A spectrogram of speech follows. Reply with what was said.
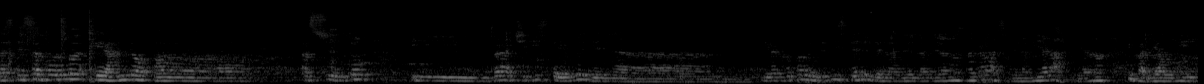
la stessa forma che hanno uh, assunto i bracci di stelle della, il raggruppamento di stelle della, della, della, nostra galassia, della Via Lattea. No? Qui parliamo di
